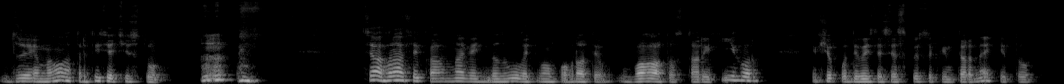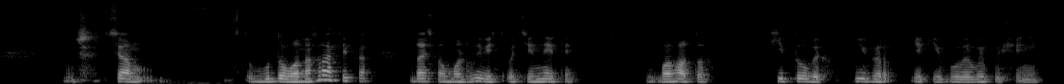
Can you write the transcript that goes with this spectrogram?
GMA 3100. Ця графіка навіть дозволить вам пограти в багато старих ігор. Якщо подивитися список в інтернеті, то ця вбудована графіка дасть вам можливість оцінити багато хітових ігор, які були випущені.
